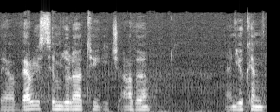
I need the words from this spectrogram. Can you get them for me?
They are very similar to each other, and you can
